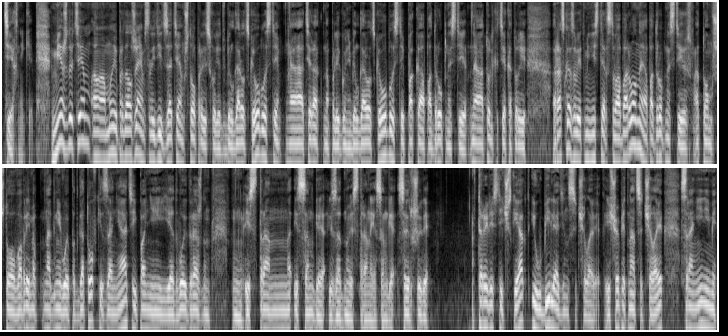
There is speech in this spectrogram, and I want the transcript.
техники. Между тем, а, мы продолжаем следить за тем, что происходит в Белгородской области. А, теракт на полигоне Белгородской области. Пока подробности только те, которые рассказывает Министерство обороны, а подробности о том, что во время огневой подготовки занятий по ней двое граждан из стран СНГ, из одной из стран СНГ, совершили террористический акт и убили 11 человек. Еще 15 человек с ранениями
